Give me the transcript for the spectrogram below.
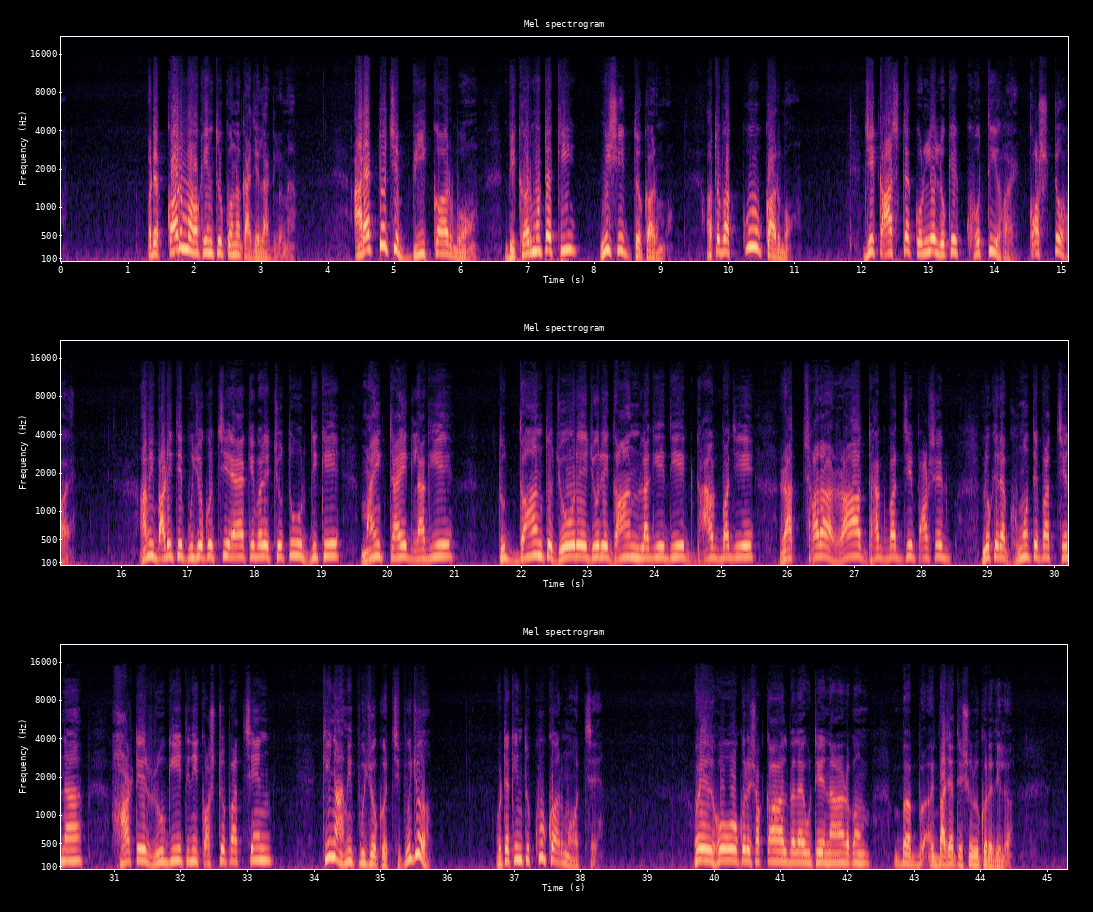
ওটা কর্ম কিন্তু কোনো কাজে লাগল না। আর একটা হচ্ছে বিকর্ম। বিকর্মটা কি? নিষিদ্ধ কর্ম অথবা কুকর্ম। যে কাজটা করলে লোকের ক্ষতি হয়, কষ্ট হয়। আমি বাড়িতে পুজো করছি, একেবারে চতুর্দিকে মাইক টাইক লাগিয়ে দুর্দান্ত জোরে জোরে গান লাগিয়ে দিয়ে, ঢাক বাজিয়ে রাত সারা রাত ঢাক বাজছে পাশের লোকেরা ঘুমোতে পারছে না, হার্টের রুগী তিনি কষ্ট পাচ্ছেন। কি না আমি পুজো করছি, পুজো? ওটা কিন্তু কুকর্ম হচ্ছে। ওই হো করে সকালবেলায় উঠে নানা রকম বাজাতে শুরু করে দিল।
